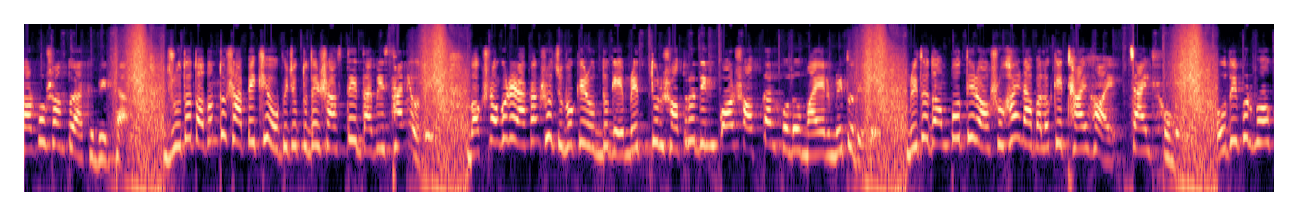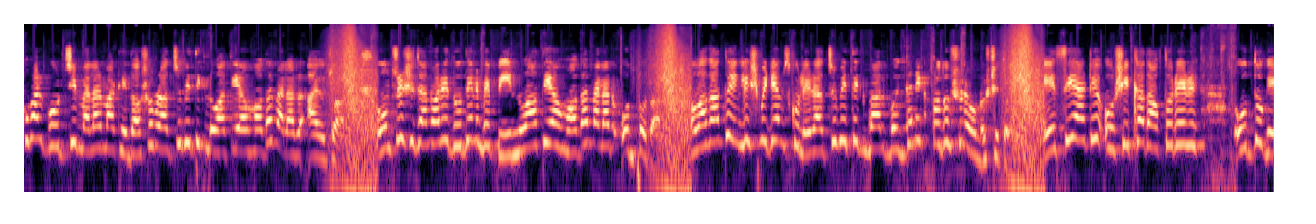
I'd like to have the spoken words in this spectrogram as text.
সর্বশান্ত এক বৃদ্ধা। দ্রুত তদন্ত সাপেক্ষে অভিযুক্তদের শাস্তির দাবি স্থানীয়দের। বক্সনগরের একাংশ যুবকের উদ্যোগে মৃত্যুর সতেরো দিন পর সৎকার হল মায়ের মৃতদেহ। মৃত দম্পতির অসহায় নাবালকের ঠাঁই হয় চাইল্ড হোমে। উদয়পুর মহকুমার গর্জি মেলার মাঠে দশম রাজ্যভিত্তিক নোয়াতিয়া হদা মেলার আয়োজন। উনত্রিশ জানুয়ারি দুদিন ব্যাপী নোয়াতিয়া হদা মেলার উদ্বোধন। উমাকান্ত ইংলিশ মিডিয়াম স্কুলে রাজ্যভিত্তিক বাল বৈজ্ঞানিক প্রদর্শনী অনুষ্ঠিত। এসিআরটি ও শিক্ষা দপ্তরের উদ্যোগে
